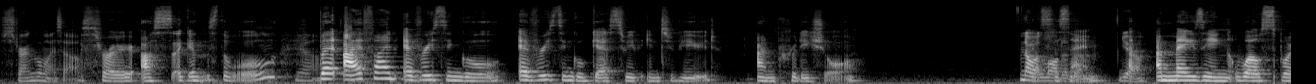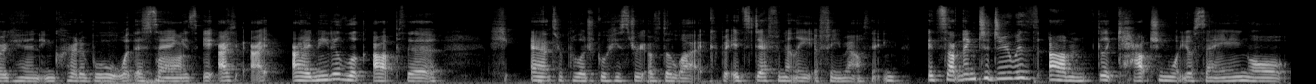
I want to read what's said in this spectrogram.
strangle myself. throw us against the wall. Yeah. But I find every single every single guest we've interviewed, I'm pretty sure No, it's a lot the of same. them. Yeah. Amazing, well spoken, incredible. What they're saying is, it, I, I I need to look up the anthropological history of the like, but it's definitely a female thing. It's something to do with um like couching what you're saying or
